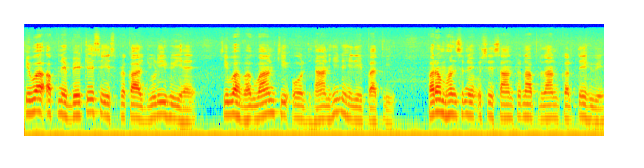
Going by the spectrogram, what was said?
कि वह अपने बेटे से इस प्रकार जुड़ी हुई है कि वह भगवान की ओर ध्यान ही नहीं दे पाती। परमहंस ने उसे सांत्वना प्रदान करते हुए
